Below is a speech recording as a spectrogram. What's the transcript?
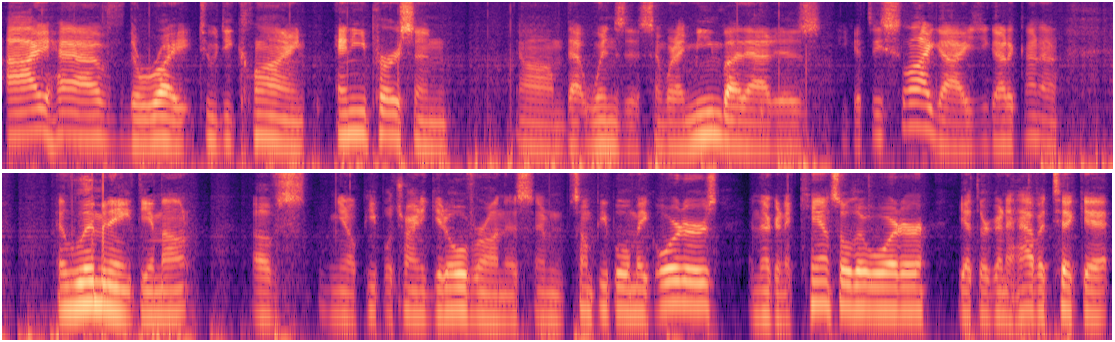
I have the right to decline any person um, that wins this. And what I mean by that is you get these sly guys, you got to kind of eliminate the amount of you know people trying to get over on this. And some people will make orders and they're going to cancel their order, yet they're going to have a ticket.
